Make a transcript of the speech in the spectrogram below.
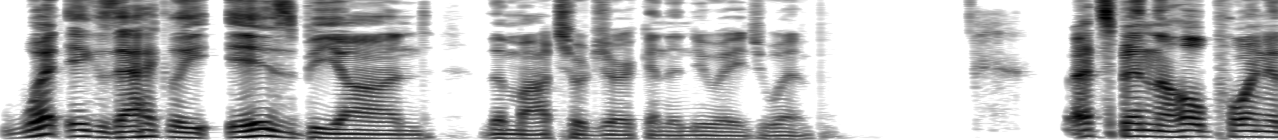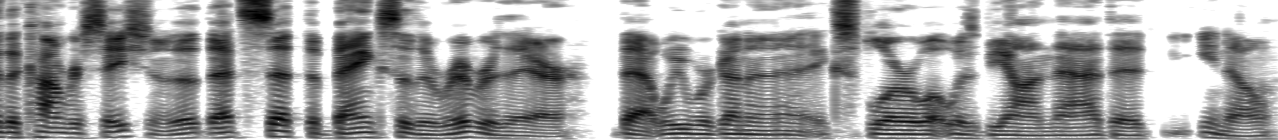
what exactly is beyond the macho jerk and the new age wimp? That's been the whole point of the conversation. That set the banks of the river there. That we were going to explore what was beyond that. That you know,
